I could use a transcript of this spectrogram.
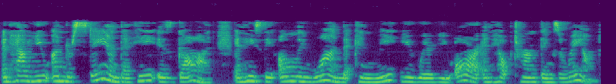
and how you understand that He is God and He's the only one that can meet you where you are and help turn things around.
